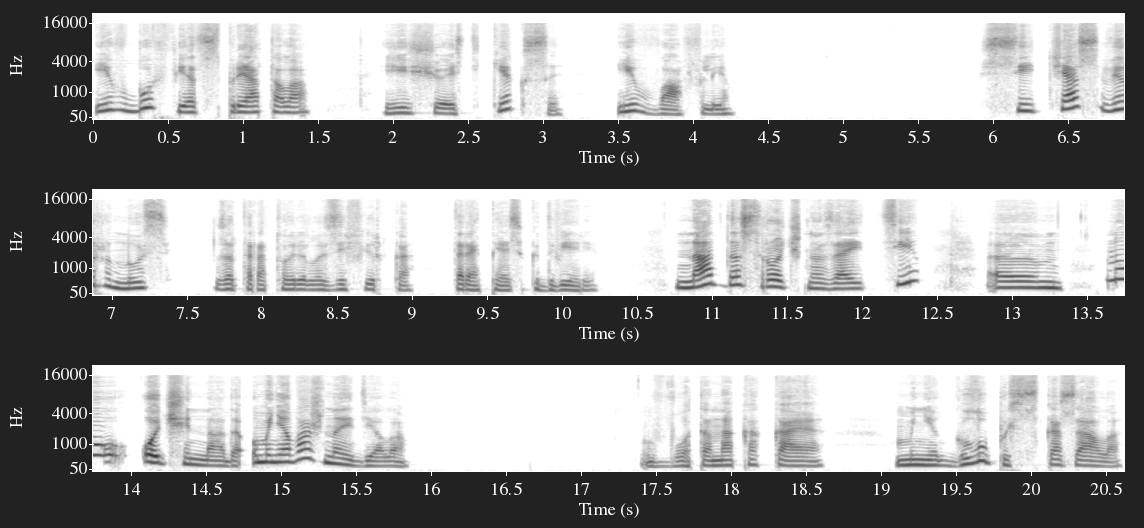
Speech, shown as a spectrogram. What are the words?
и в буфет спрятала. Еще есть кексы и вафли. «Сейчас вернусь», — затараторила Зефирка торопясь к двери. «Надо срочно зайти. Эм, ну, очень надо. У меня важное дело». «Вот она какая!» Мне глупость сказала,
